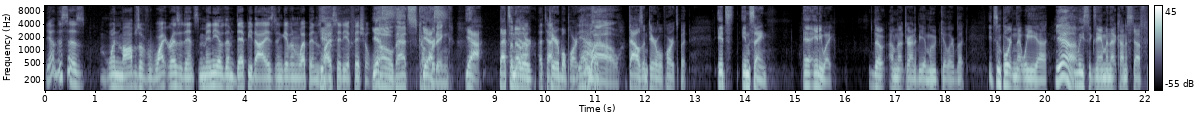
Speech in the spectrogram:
yeah, this says when mobs of white residents, many of them deputized and given weapons by city officials. Yes. Oh, that's Yes. comforting. Yeah. That's another Yeah, attack- terrible part. Yeah. There's a Wow. thousand terrible parts, but it's insane. A- anyway, though I'm not trying to be a mood killer, but it's important that we uh, Yeah. at least examine that kind of stuff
